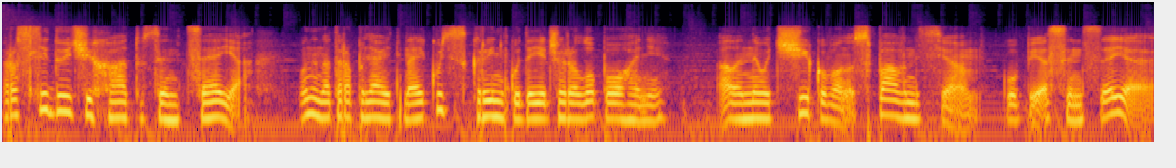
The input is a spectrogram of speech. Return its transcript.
розслідуючи хату сенцея, вони натрапляють на якусь скриньку, де є джерело погані, але неочікувано спавниться копія сенсея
